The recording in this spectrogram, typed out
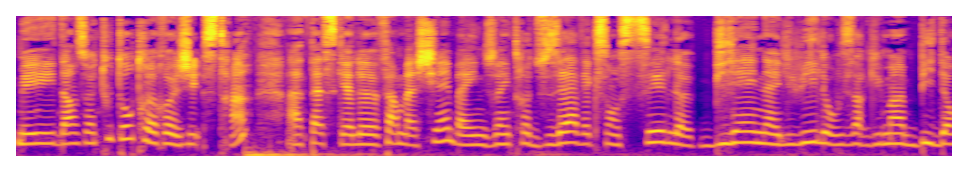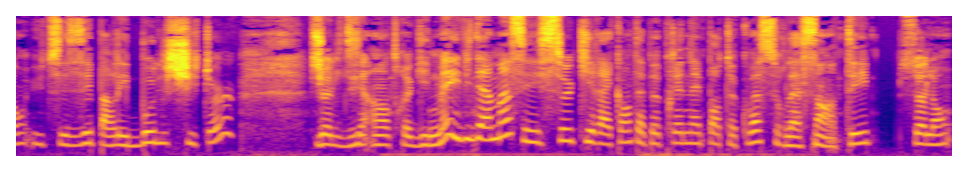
mais dans un tout autre registre, hein? Ah, parce que le pharmacien, ben, il nous introduisait avec son style bien à lui aux arguments bidons utilisés par les bullshitters. Je le dis entre guillemets. Évidemment, c'est ceux qui racontent à peu près n'importe quoi sur la santé, selon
